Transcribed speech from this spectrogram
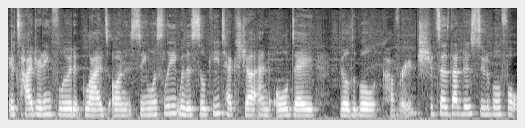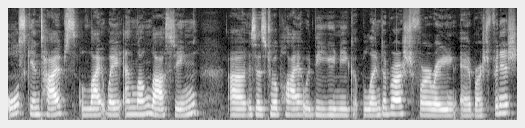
Its hydrating fluid glides on seamlessly with a silky texture and all-day buildable coverage. It says that it is suitable for all skin types, lightweight and long-lasting, uh, it says to apply it with the unique blender brush for a radiant airbrush finish.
